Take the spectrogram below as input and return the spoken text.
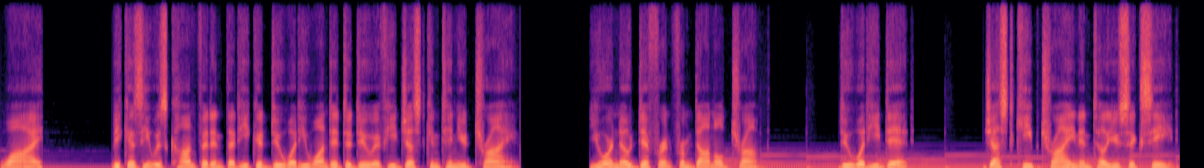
Why? Because he was confident that he could do what he wanted to do if he just continued trying. You are no different from Donald Trump. Do what he did. Just keep trying until you succeed.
